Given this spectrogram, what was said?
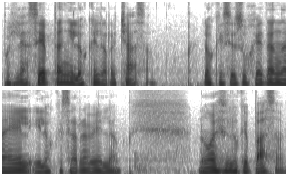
pues, le aceptan y los que le rechazan, los que se sujetan a él y los que se rebelan. ¿no? Eso es lo que pasa.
